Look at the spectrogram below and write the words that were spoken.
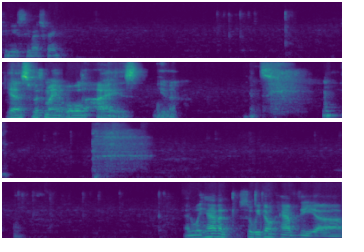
Can you see my screen? Yes, with my old eyes, even. You. And we haven't, so we don't have the, uh,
